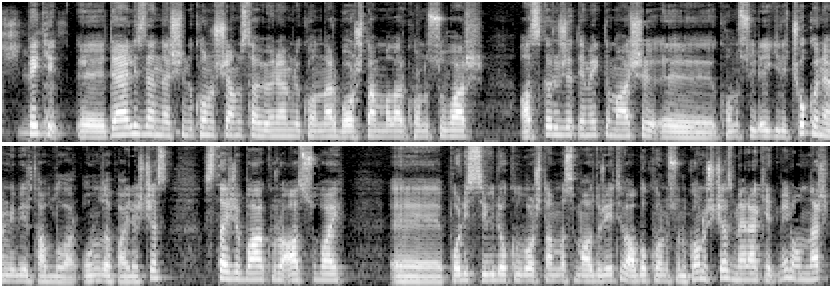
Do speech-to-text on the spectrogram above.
İşçinin Peki rızası. e, değerli izleyenler şimdi konuşacağımız tabii önemli konular borçlanmalar konusu var. Asgari ücret emekli maaşı e, konusuyla ilgili çok önemli bir tablo var. Onu da paylaşacağız. Stajı, Bağkur'u, Alsubay, e, polis, sivil okul borçlanması mağduriyeti ve abo konusunu konuşacağız. Merak etmeyin onlar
